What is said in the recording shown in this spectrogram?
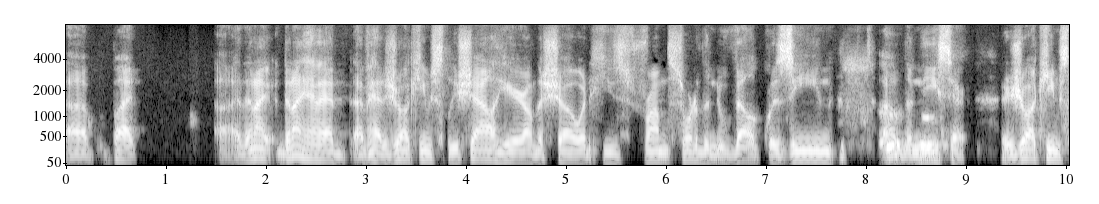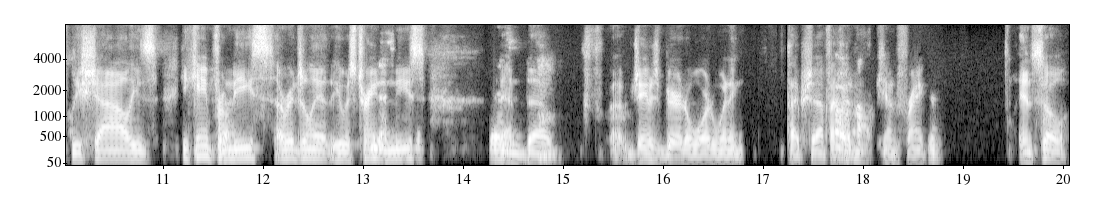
Uh, but uh, then I then I have had I've had Joachim Splichal here on the show, and he's from sort of the nouvelle cuisine of the Nice area. Joachim Splichal, he's he came from Nice originally. He was trained yes. in Nice, yes. and uh, James Beard award winning type chef. I've oh, had Ken Frank, and so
